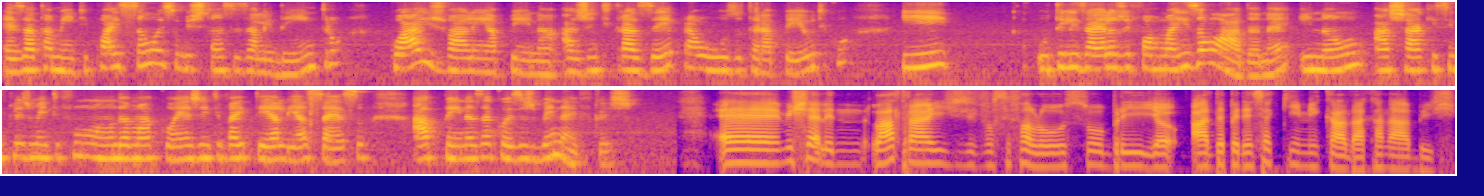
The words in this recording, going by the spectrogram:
exatamente quais são as substâncias ali dentro, quais valem a pena a gente trazer para o uso terapêutico e utilizar elas de forma isolada, né? E não achar que simplesmente fumando a maconha a gente vai ter ali acesso apenas a coisas benéficas. É, Michele, lá atrás você falou sobre a dependência química da cannabis.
